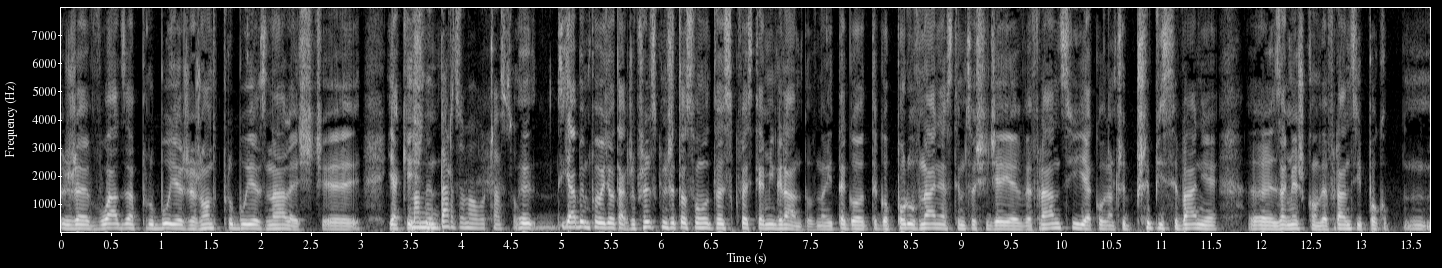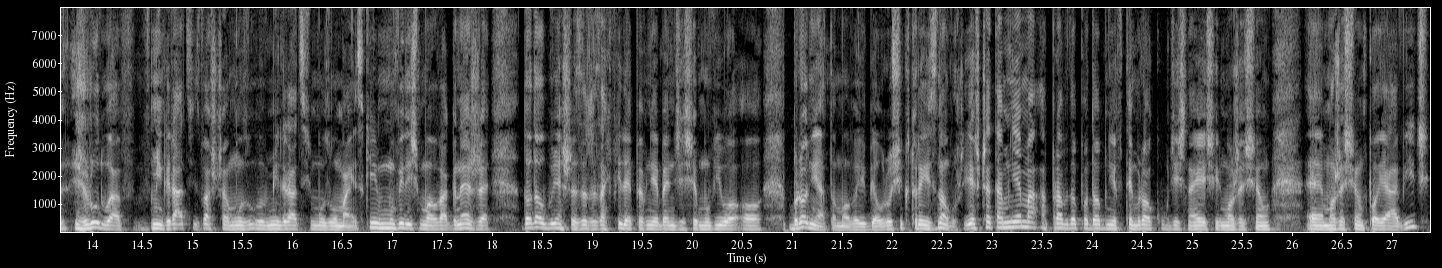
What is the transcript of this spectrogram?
że władza próbuje, że rząd próbuje znaleźć y, jakieś... Mamy bardzo mało czasu. Y, ja bym powiedział tak, że przede wszystkim, że to, są, to jest kwestia migrantów, no i tego, tego porównania z tym, co się dzieje we Francji, jako znaczy przypisywanie e, zamieszkom we Francji po, źródła w, w migracji, zwłaszcza mu, w migracji muzułmańskiej. Mówiliśmy o Wagnerze, dodałbym jeszcze, że za chwilę pewnie będzie się mówiło o broni atomowej w Białorusi, której znowuż jeszcze tam nie ma, a prawdopodobnie w tym roku, gdzieś na jesień może się, e, może się pojawić.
